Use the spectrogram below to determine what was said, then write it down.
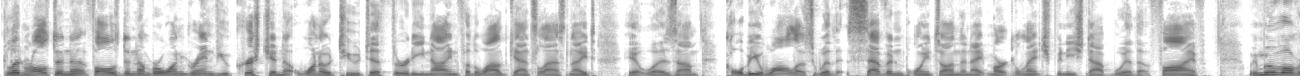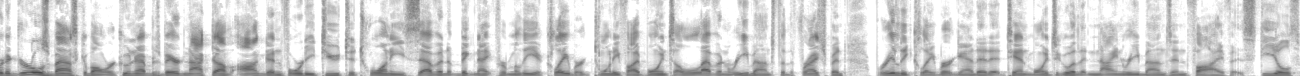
Glidden Ralston uh, falls to number one Grandview Christian, 102 to 39 for the Wildcats last night. It was um, Colby Wallace with seven points on the night. Mark Lynch finished up with five. We move over to girls basketball where Coon Rapids Bayard knocked off Ogden 42 to 27. A big night for Malia Clayberg, 25 points, 11 rebounds for the freshman. Braley Clayberg added at 10 points to go with it, 9 rebounds and 5 steals.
